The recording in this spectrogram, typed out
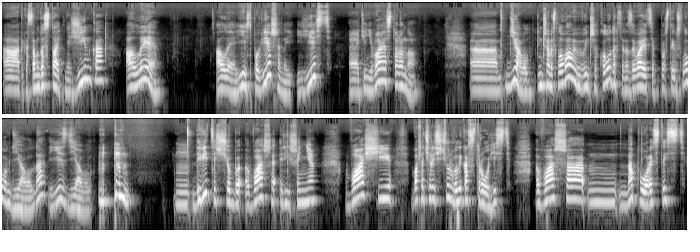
а, така самодостатня жінка, але, але є повішений і є е, тіньова сторона. Е, дьявол. Іншими словами, в інших колодах це називається простим словом дьявол. Да? Є дьявол. Дивіться, щоб ваше рішення, ваші, ваша чересчур велика строгість, ваша напористість,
